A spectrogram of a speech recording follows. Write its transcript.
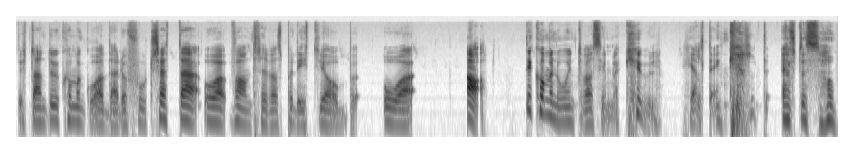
utan du kommer gå där och fortsätta och vantrivas på ditt jobb och ja, det kommer nog inte vara så himla kul helt enkelt eftersom,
